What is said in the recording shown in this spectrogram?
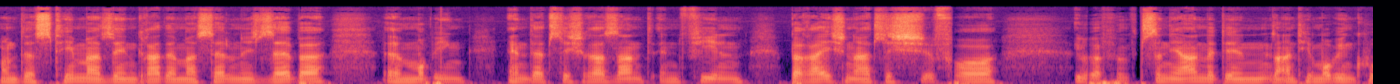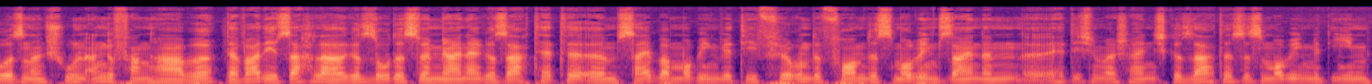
und das Thema sehen gerade Marcel und ich selber, äh, Mobbing ändert sich rasant in vielen Bereichen. Als ich vor über 15 Jahren mit den Anti-Mobbing-Kursen an Schulen angefangen habe, da war die Sachlage so, dass wenn mir einer gesagt hätte, ähm, Cybermobbing wird die führende Form des Mobbings sein, dann äh, hätte ich ihm wahrscheinlich gesagt, dass das Mobbing mit ihm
